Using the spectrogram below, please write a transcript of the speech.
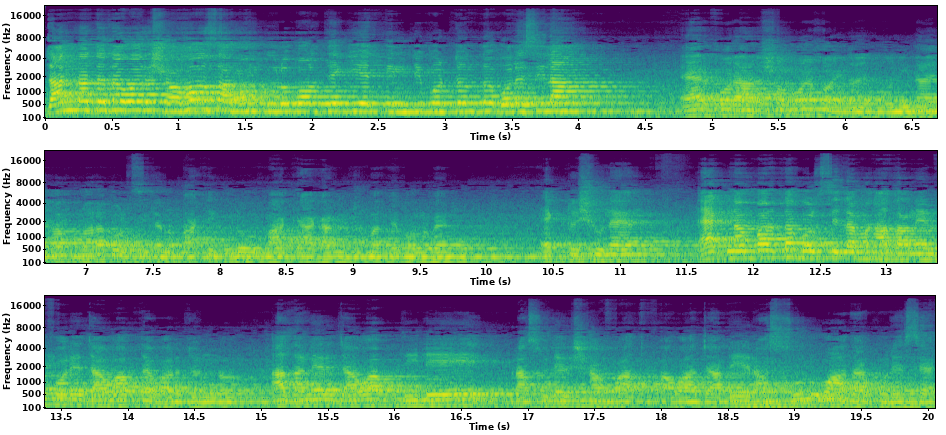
জান্নাতে দেওয়ার সহজ আমলগুলো বলতে গিয়ে তিনটি পর্যন্ত বলেছিলাম। এরপর আর সময় হয় নাই, বলি নাই। আপনারা বলছিলেন বাকিগুলো বাকি আগামী জুমাতে বলবেন। একটু শুনেন। এক নাম্বারটা বলছিলাম আদানের পরে জবাব দেওয়ার জন্য। আদানের জবাব দিলে রাসূলের সাফাত পাওয়া যাবে, রাসূল ওয়াদা করেছেন।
